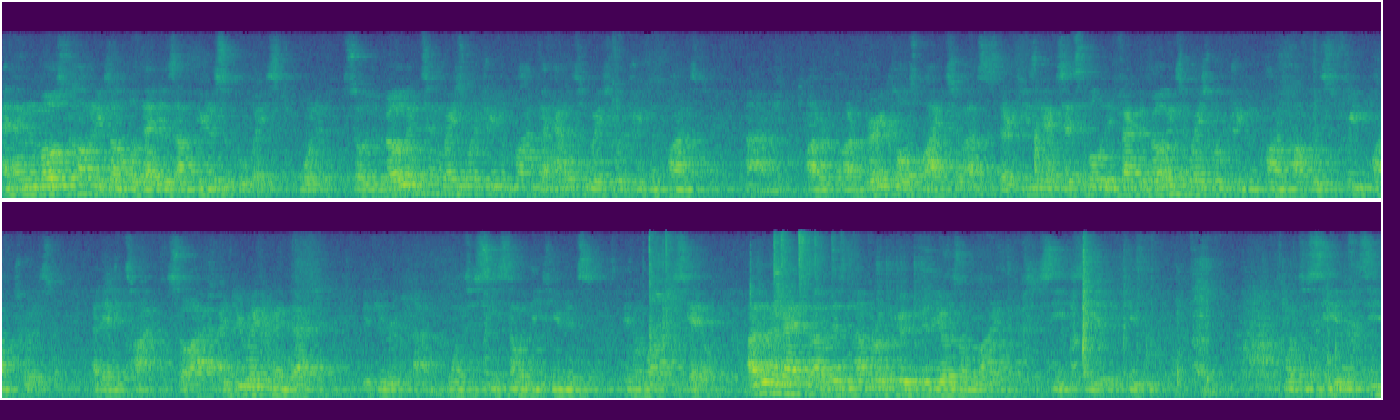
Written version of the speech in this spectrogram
and then the most common example of that is our municipal wastewater. So the Burlington wastewater treatment plant, the Hamilton wastewater treatment plant um, are, are very close by to us. They're easily accessible. In fact, the Burlington wastewater treatment plant offers free plant tours at any time. So I, I do recommend that if you um, want to see some of these units in a large scale. Other than that, uh, there's a number of good videos online to see, see it if you want to see it, see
